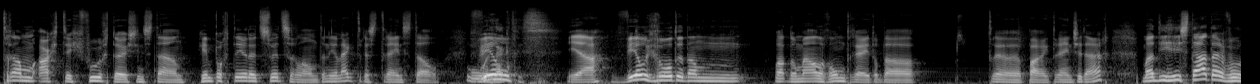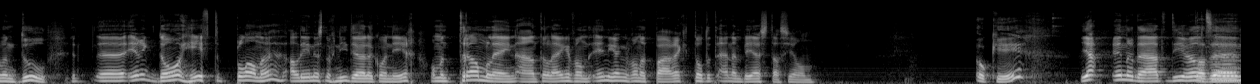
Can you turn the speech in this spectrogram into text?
tramachtig voertuig zien staan. Geïmporteerd uit Zwitserland, een elektrisch treinstel. Oeh, Veel- elektrisch. Ja, veel groter dan wat normaal rondrijdt op dat parktreintje daar. Maar die staat daar voor een doel. Eh, Erik Daw heeft de plannen, alleen is nog niet duidelijk wanneer, om een tramlijn aan te leggen van de ingang van het park tot het NMBS-station. Oké. Ja, inderdaad. Die wil... Dat, eh,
